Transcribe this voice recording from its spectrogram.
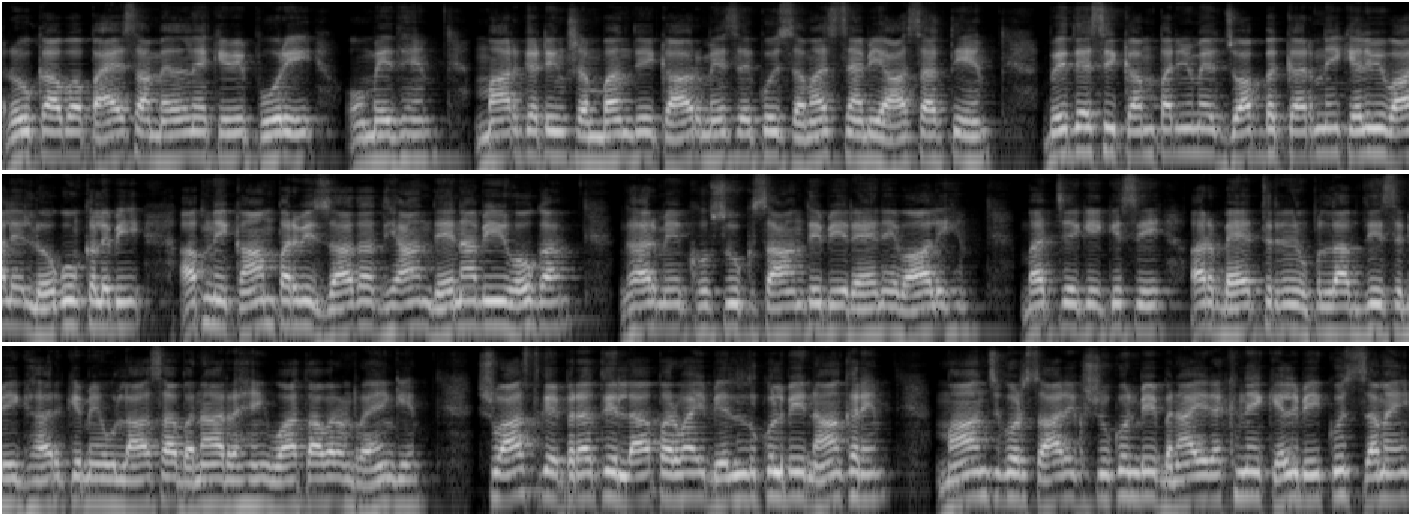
रुका हुआ पैसा मिलने की भी पूरी उम्मीद है। मार्केटिंग संबंधी कार्य में से कुछ समस्या भी आ सकती हैं। विदेशी कंपनियों में जॉब करने के लिए वाले लोगों के लिए भी अपने काम पर भी ज़्यादा ध्यान देना भी होगा। घर में सुख, शांति भी रहने वाली है। बच्चे की किसी और बेहतरीन उपलब्धि से भी घर के में उल्लासा बना रहे, वातावरण रहेंगे। स्वास्थ्य के प्रति लापरवाही बिल्कुल भी ना करें। मानसिक और शारीरिक सुकून भी बनाए रखने के लिए भी कुछ समय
